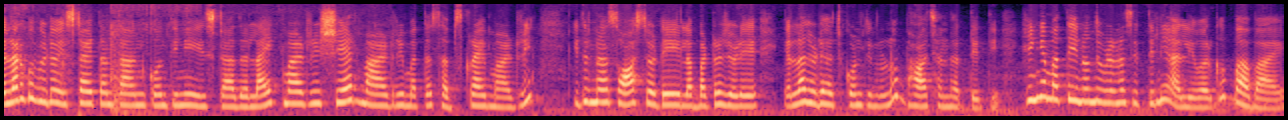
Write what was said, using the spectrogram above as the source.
ಎಲ್ಲರಿಗೂ ವಿಡಿಯೋ ಇಷ್ಟ ಆಯ್ತು ಅಂತ ಅನ್ಕೊತೀನಿ. ಇಷ್ಟ ಆದರೆ ಲೈಕ್ ಮಾಡಿರಿ ಶೇರ್ ಮಾಡಿರಿ, ಮತ್ತು ಸಬ್ಸ್ಕ್ರೈಬ್ ಮಾಡಿರಿ. ಇದನ್ನು ಸಾಸ್ ಜೊತೆ ಇಲ್ಲ ಬಟರ್ ಜೊಡೆ ಎಲ್ಲ ಜೊಡೆ ಹಚ್ಕೊಂಡು ತಿಂದ್ರೂ ಭಾಳ ಚಂದ ಹತ್ತೈತಿ. ಹೀಗೆ ಮತ್ತೆ ಇನ್ನೊಂದು ವಿಡಿಯೋನ ಸಿಗ್ತೀನಿ. ಅಲ್ಲಿವರೆಗೂ ಬಾಯ್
